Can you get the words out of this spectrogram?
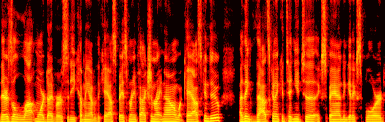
there's a lot more diversity coming out of the Chaos Space Marine faction right now and what Chaos can do. I think that's going to continue to expand and get explored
